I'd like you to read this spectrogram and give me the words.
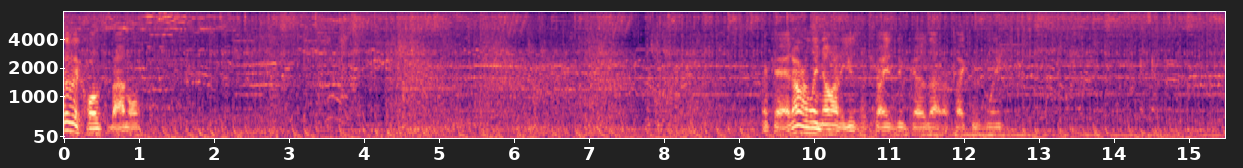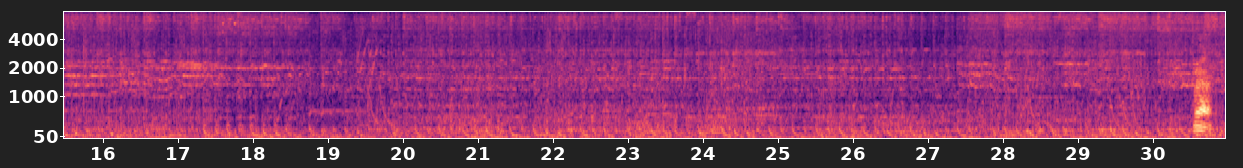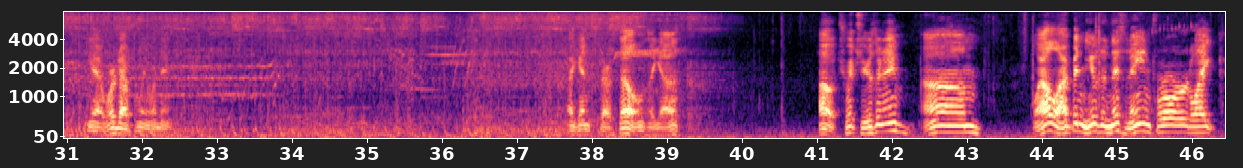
This is a close battle. Okay, I don't really know how to use the Trizuka that effectively. Yeah, we're definitely winning. Against ourselves, I guess. Oh, Twitch username? Um, well, I've been using this name for, like,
